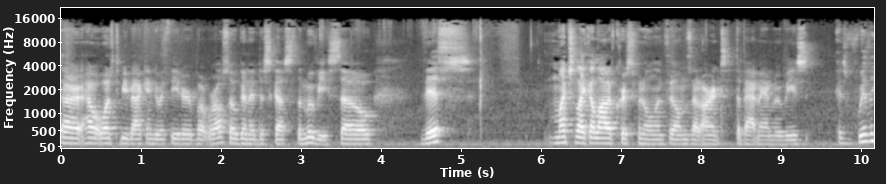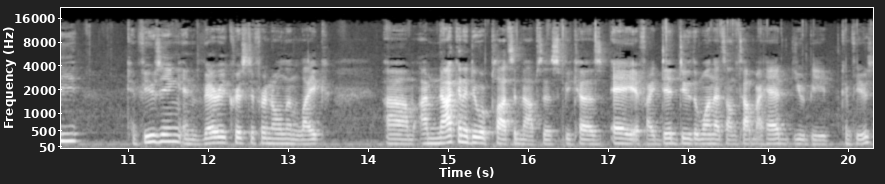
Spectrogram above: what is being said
uh, how it was to be back into a theater. But we're also going to discuss the movie. So, this, much like a lot of Christopher Nolan films that aren't the Batman movies, is really confusing and very Christopher Nolan like. Um, I'm not going to do a plot synopsis because A, if I did do the one that's on the top of my head, you'd be confused.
